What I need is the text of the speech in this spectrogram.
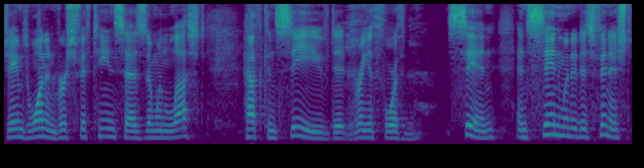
James 1 and verse 15 says, And when lust hath conceived, it bringeth forth sin, and sin, when it is finished,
